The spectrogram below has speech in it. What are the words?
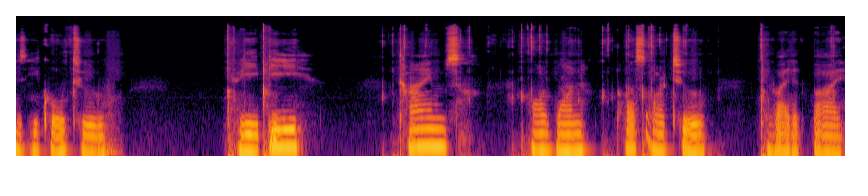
is equal to VB times R1 plus R2 divided by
